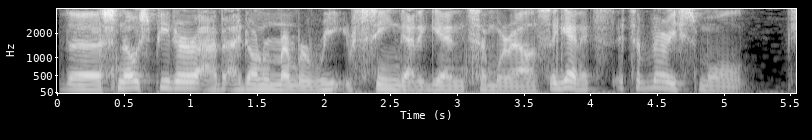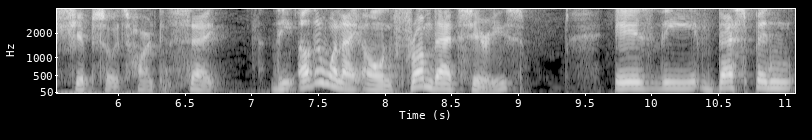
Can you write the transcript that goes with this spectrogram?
The Snowspeeder, I, I don't remember re- seeing that again somewhere else. Again, it's it's a very small ship, so it's hard to say. The other one I own from that series is the Bespin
